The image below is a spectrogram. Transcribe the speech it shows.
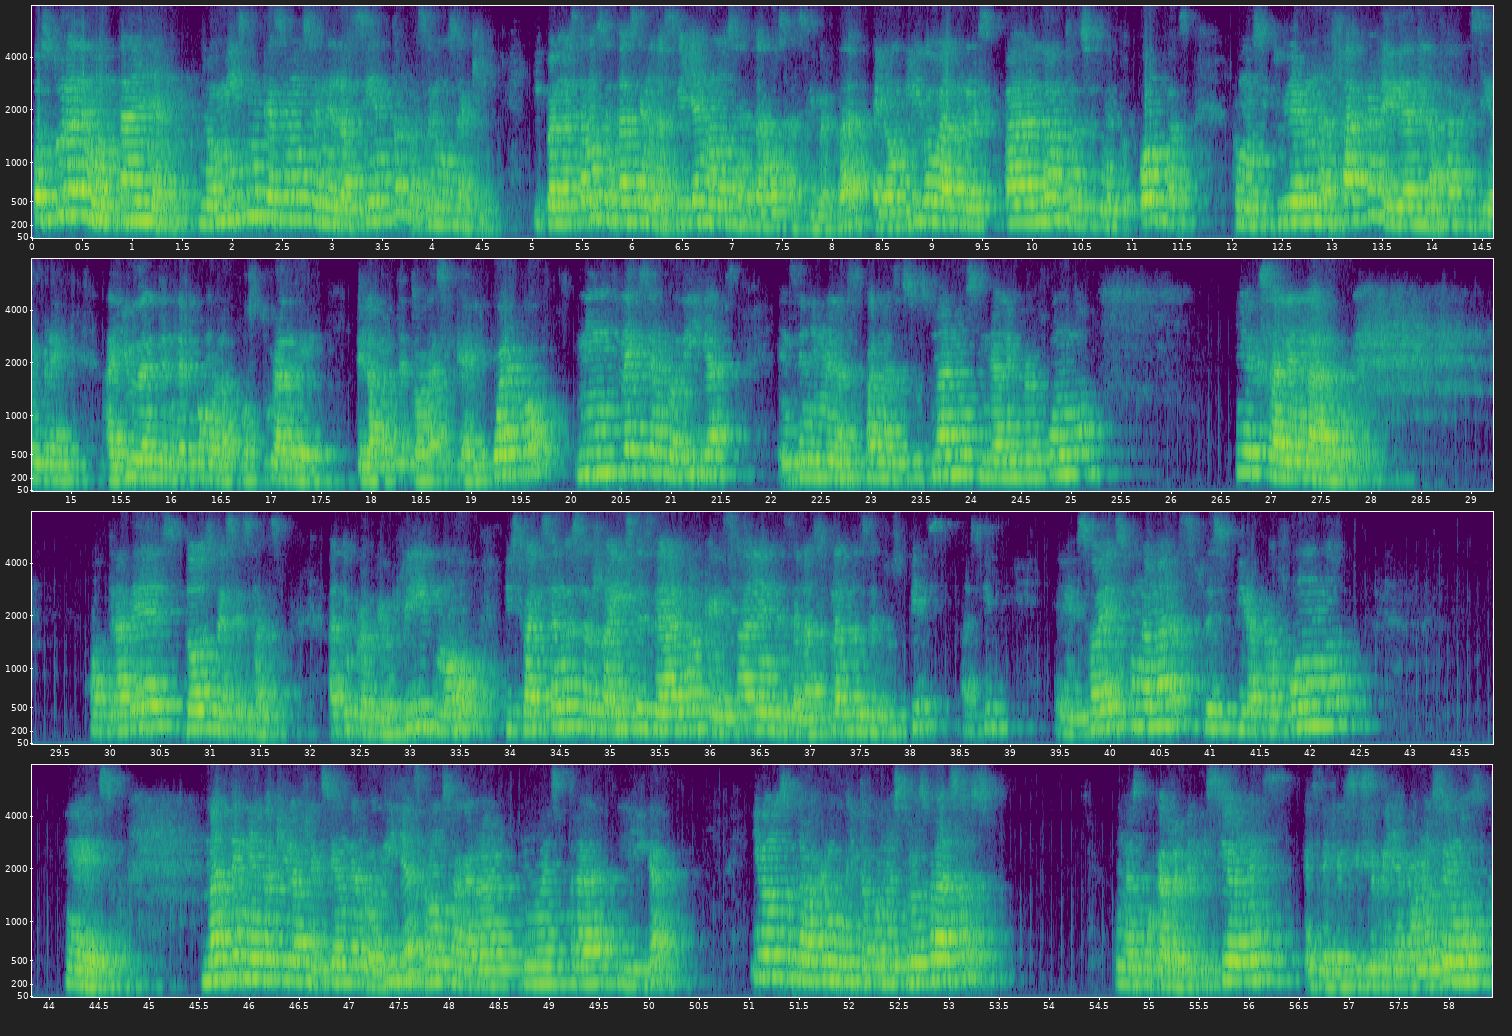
Postura de montaña, lo mismo que hacemos en el asiento, lo hacemos aquí. Y cuando estamos sentados en la silla no nos sentamos así, ¿verdad? El ombligo va al respaldo, entonces meto pompas, como si tuviera una faja. La idea de la faja siempre ayuda a entender como la postura de, la parte torácica del cuerpo. Mini flex en rodillas, Enséñenme las palmas de sus manos, inhalen profundo y exhalen largo. Otra vez, dos veces más, a tu propio ritmo, visualizando esas raíces de árbol que salen desde las plantas de tus pies, así. Eso es, una más, respira profundo. Eso. Manteniendo aquí la flexión de rodillas, vamos a agarrar nuestra liga y vamos a trabajar un poquito con nuestros brazos, unas pocas repeticiones, este ejercicio que ya conocemos.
